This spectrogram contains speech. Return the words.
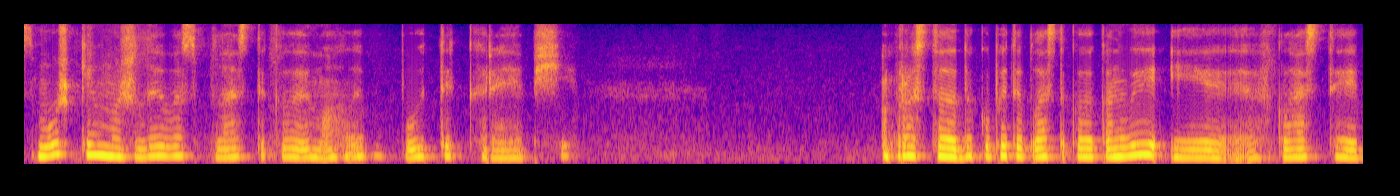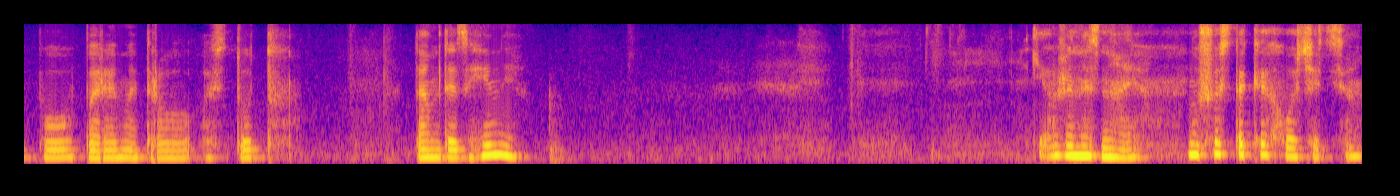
Смужки, можливо, з пластикової могли б бути крепші. Просто докупити пластикові канви і е, вкласти по периметру ось тут, там, де згини. Я вже не знаю. Ну, щось таке хочеться.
